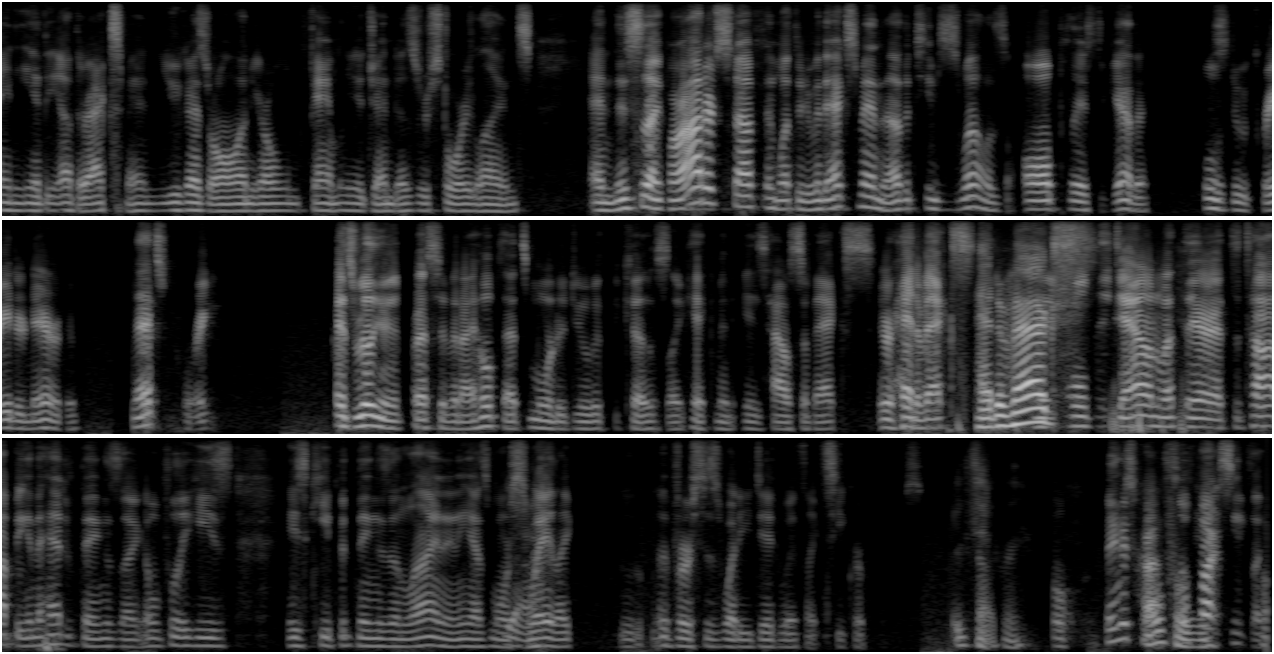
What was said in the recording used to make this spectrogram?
any of the other x-men you guys are all on your own family agendas or storylines and this is like marauder stuff and what they're doing with x-men and other teams as well is all plays together pulls into a greater narrative. That's great. It's really impressive, and I hope that's more to do with because like Hickman is House of X or Head of X. Head of X. hold it down what they're at the top, being the head of things. Like hopefully he's he's keeping things in line and he has more Yeah. sway, like versus what he did with like Secret. Exactly. Hopefully. Fingers crossed. So far, it seems like that.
